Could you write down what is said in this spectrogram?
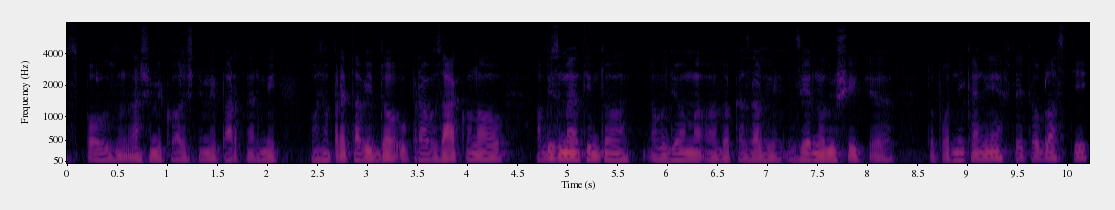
spolu s našimi koaličnými partnermi možno pretaviť do úprav zákonov, aby sme týmto ľuďom eh, dokázali zjednodušiť eh, to podnikanie v tejto oblasti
